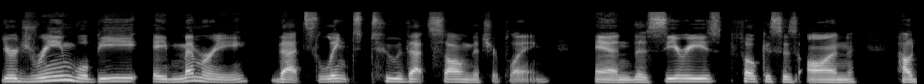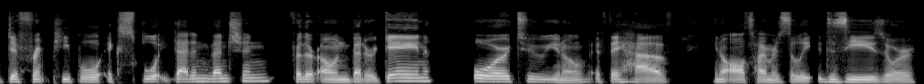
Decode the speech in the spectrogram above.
Your dream will be a memory that's linked to that song that you're playing. And the series focuses on how different people exploit that invention for their own better gain or to, you know, if they have, you know, Alzheimer's disease or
